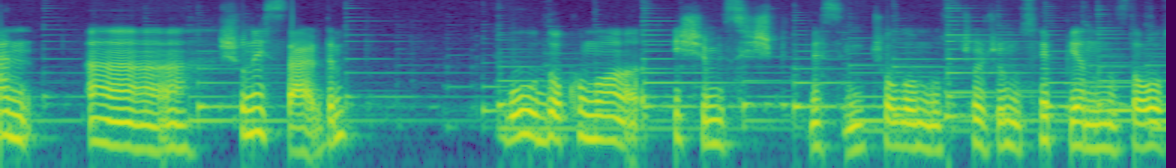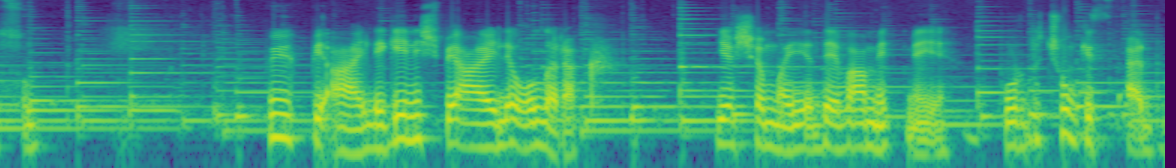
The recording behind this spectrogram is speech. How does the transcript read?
Ben eee, şunu isterdim. Bu dokuma işimiz hiç bitmesin. Çoluğumuz, çocuğumuz hep yanımızda olsun. Büyük bir aile, geniş bir aile olarak yaşamayı, devam etmeyi burada çok isterdim.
